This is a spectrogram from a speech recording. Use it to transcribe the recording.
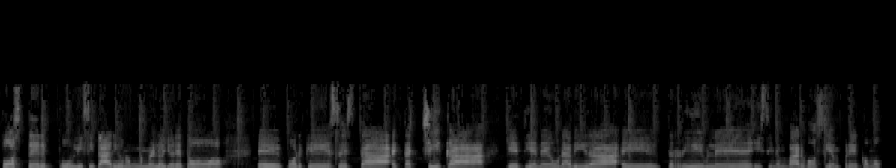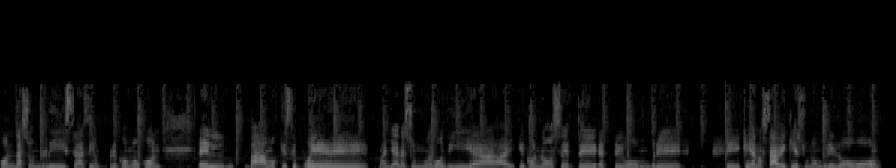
póster publicitario, me lo lloré todo, eh, porque es esta, esta chica que tiene una vida eh, terrible y sin embargo siempre como con la sonrisa, siempre como con el vamos que se puede, mañana es un nuevo día y que conoce este, este hombre eh, que ya no sabe que es un hombre lobo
